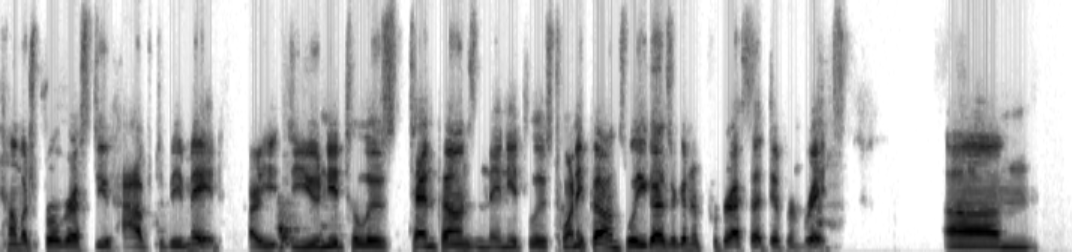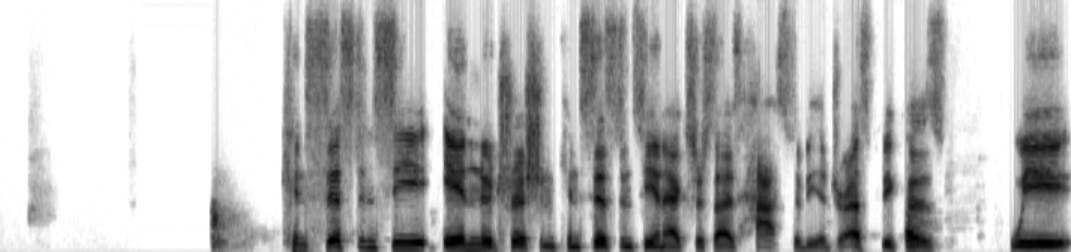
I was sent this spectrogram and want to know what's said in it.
how much progress do you have to be made? Are you do you need to lose 10 pounds and they need to lose 20 pounds? Well, you guys are going to progress at different rates. Um, consistency in nutrition, consistency in exercise has to be addressed because we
